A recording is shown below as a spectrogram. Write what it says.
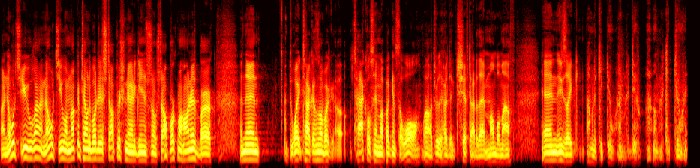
I know it's you. I know it's you. I'm not gonna tell anybody to stop your shenanigans. So stop working behind his back. And then Dwight tackles him up, uh, tackles him up against the wall. Wow, it's really hard to shift out of that mumble mouth. And he's like, I'm gonna keep doing what I'm gonna do. I'm gonna keep doing it.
